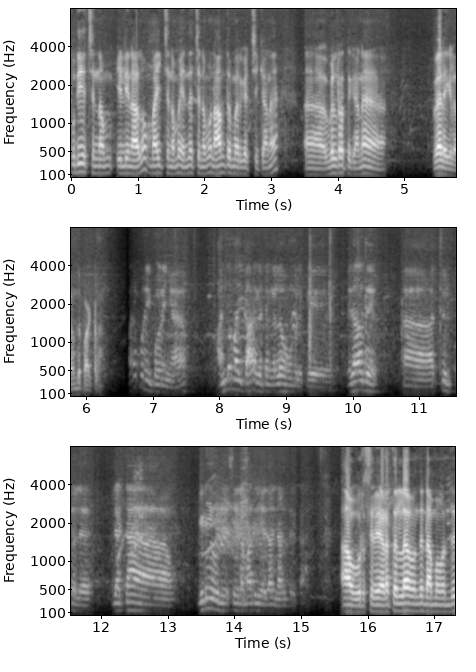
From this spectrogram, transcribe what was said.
புதிய சின்னம் இல்லைனாலும் மைக் சின்னமோ எந்த சின்னமோ நாம் தமிழர் கட்சிக்கான வெல்றதுக்கான வேலைகளை வந்து பார்க்கலாம். பரப்புரை போறீங்க. அந்த மாதிரி காலகட்டங்களில் உங்களுக்கு ஏதாவது ஆஹ், அச்சுறுத்தல் இல்லாட்டா இடையூறு செய்யற மாதிரி ஏதாவது நடந்திருக்கா? ஆ ஒரு சில இடத்துலலாம் வந்து நம்ம வந்து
